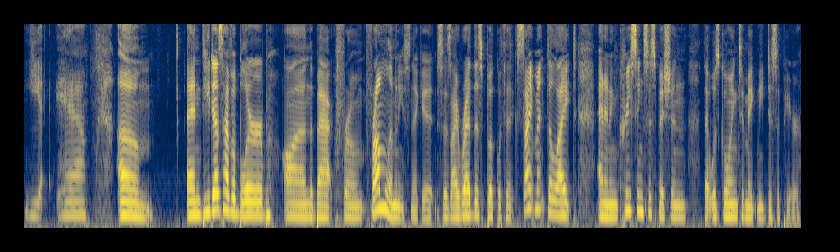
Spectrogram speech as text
Yeah, yeah. Um, and he does have a blurb on the back from from Lemony Snicket. It says, "I read this book with excitement, delight, and an increasing suspicion that was going to make me disappear."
